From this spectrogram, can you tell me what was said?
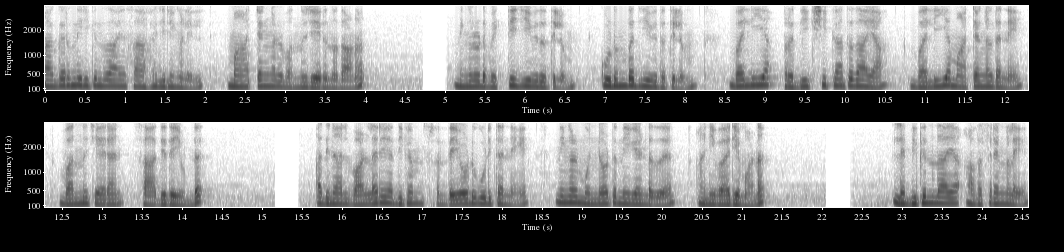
തകർന്നിരിക്കുന്നതായ സാഹചര്യങ്ങളിൽ മാറ്റങ്ങൾ വന്നു ചേരുന്നതാണ്. നിങ്ങളുടെ വ്യക്തി ജീവിതത്തിലും കുടുംബജീവിതത്തിലും വലിയ പ്രതീക്ഷിക്കാത്തതായ വലിയ മാറ്റങ്ങൾ തന്നെ വന്നു ചേരാൻ സാധ്യതയുണ്ട്. അതിനാൽ വളരെയധികം ശ്രദ്ധയോടുകൂടി തന്നെ നിങ്ങൾ മുന്നോട്ട് നീങ്ങേണ്ടത് അനിവാര്യമാണ്. ലഭിക്കുന്നതായ അവസരങ്ങളെ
